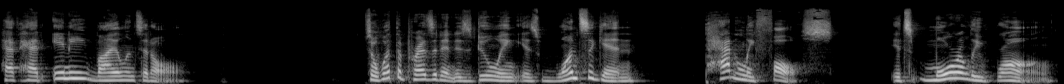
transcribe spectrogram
have had any violence at all. So, what the president is doing is once again patently false. It's morally wrong.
